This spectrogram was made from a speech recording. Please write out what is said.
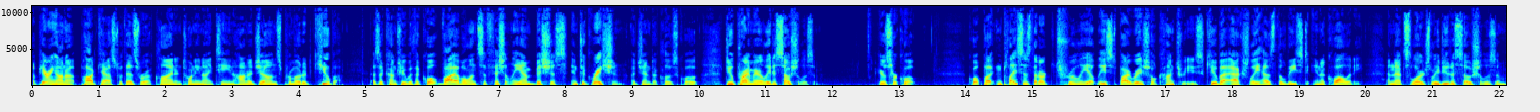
Appearing on a podcast with Ezra Klein in 2019, Hannah-Jones promoted Cuba as a country with a quote viable and sufficiently ambitious integration agenda close quote due primarily to socialism. Here's her quote Quote, but in places that are truly at least biracial countries, Cuba actually has the least inequality, and that's largely due to socialism,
